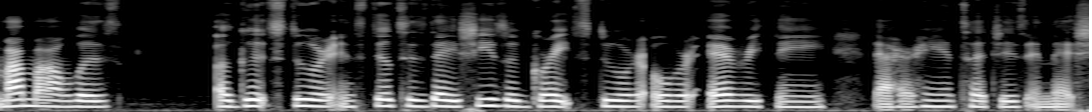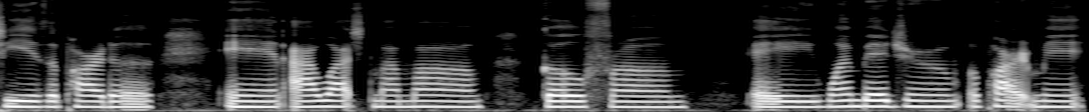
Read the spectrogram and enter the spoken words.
my mom was a good steward, and still to this day, she's a great steward over everything that her hand touches and that she is a part of. And I watched my mom go from a one bedroom apartment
